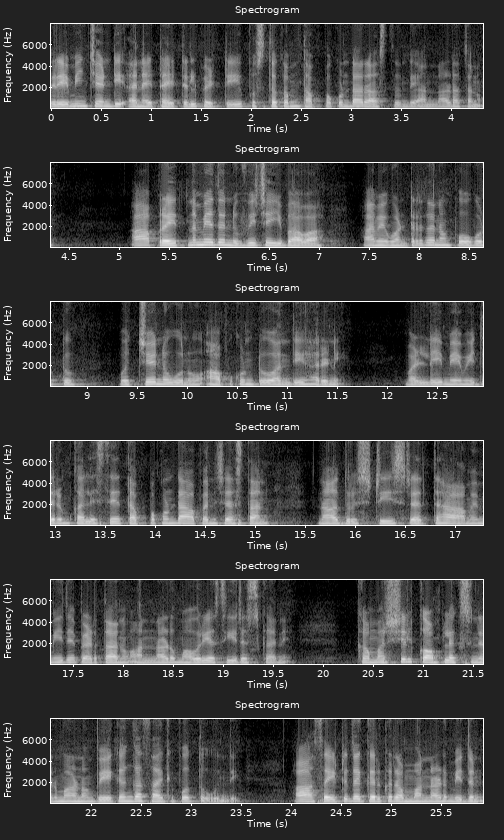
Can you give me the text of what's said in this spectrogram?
ప్రేమించండి అనే టైటిల్ పెట్టి పుస్తకం తప్పకుండా రాస్తుంది అన్నాడు అతను. ఆ ప్రయత్నం మీద నువ్వే చెయ్యి బావా. ఆమె ఒంటరితనం పోగొట్టు. వచ్చే నువ్వును ఆపుకుంటూ అంది హరిణి. మళ్ళీ మేమిద్దరం కలిస్తే తప్పకుండా ఆ పని చేస్తాను. నా దృష్టి శ్రద్ధ ఆమె మీదే పెడతాను అన్నాడు మౌర్య సీరియస్గానే. కమర్షియల్ కాంప్లెక్స్ నిర్మాణం వేగంగా సాగిపోతూ ఉంది. ఆ సైటు దగ్గరకు రమ్మన్నాడు మిథున్.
